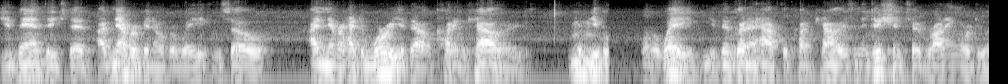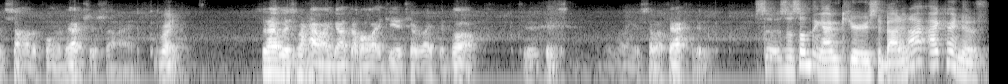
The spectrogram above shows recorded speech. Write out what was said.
the advantage that I've never been overweight, and so I never had to worry about cutting calories for Mhm. people overweight, they're going to have to cut calories in addition to running or doing some other form of exercise. Right. So that was how I got the whole idea to write the book, because running is so effective. So, so something I'm curious about, and I, I kind of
